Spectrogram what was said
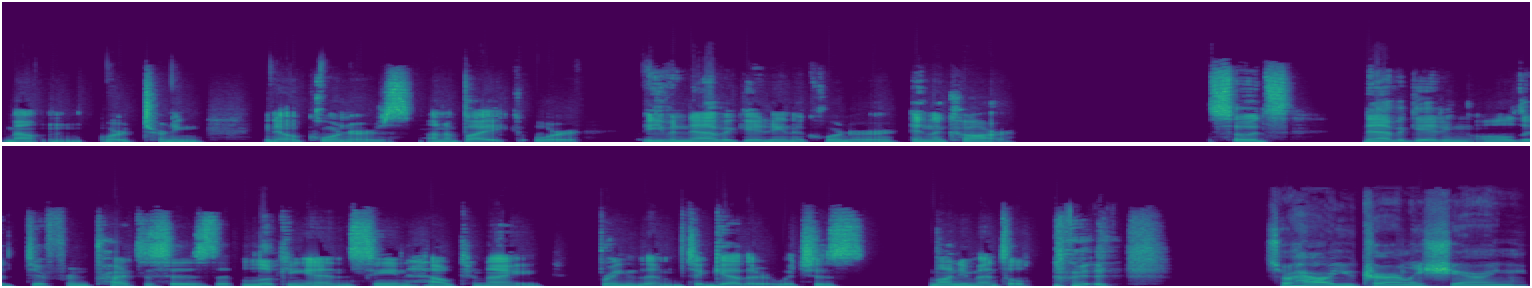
mountain or turning, you know, corners on a bike or even navigating a corner in the car? So it's navigating all the different practices that looking at and seeing how can I bring them together, which is monumental. so how are you currently sharing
